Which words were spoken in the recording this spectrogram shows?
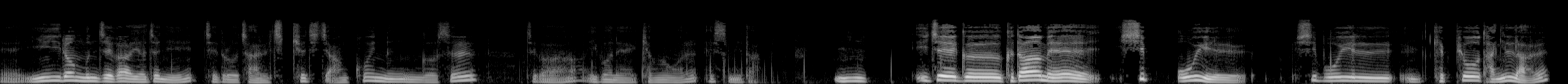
예, 이런 문제가 여전히 제대로 잘 지켜지지 않고 있는 것을 제가 이번에 경험을 했습니다. 음, 이제 그, 그 다음에 15일, 15일 개표 당일날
